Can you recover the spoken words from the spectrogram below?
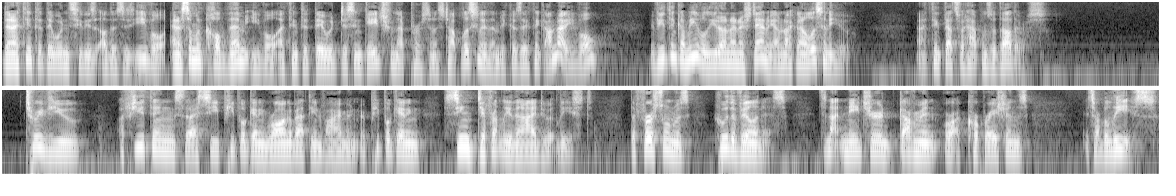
then I think that they wouldn't see these others as evil. And if someone called them evil, I think that they would disengage from that person and stop listening to them because they think, I'm not evil. If you think I'm evil, you don't understand me. I'm not going to listen to you. And I think that's what happens with others. To review, a few things that I see people getting wrong about the environment, or people getting seen differently than I do at least. The first one was who the villain is. It's not nature, government, or corporations. It's our beliefs.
